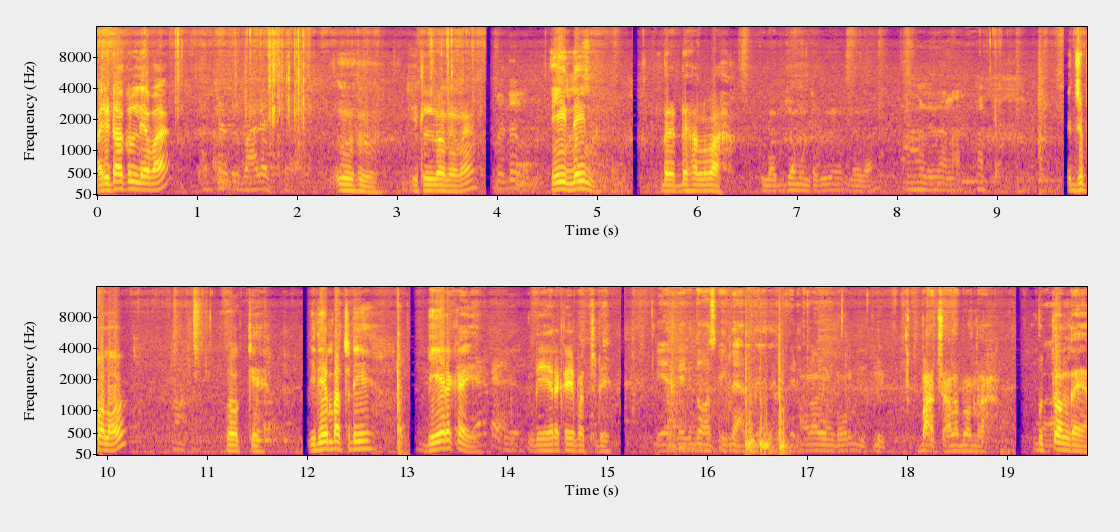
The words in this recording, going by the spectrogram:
అరిటాకులు లేవా. ఇట్లలోనేనా? ఏంటి ఏంటి బ్రెడ్ హల్వా. గులాబ్ జామ్ ఉంటుంది లేదా? వెజ్ పలావ్? ఓకే. ఇదేం పచ్చడి? బీరకాయ. బీరకాయ పచ్చడి. బా చాలా బాగుందిరా. గుత్తి వంకాయ.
